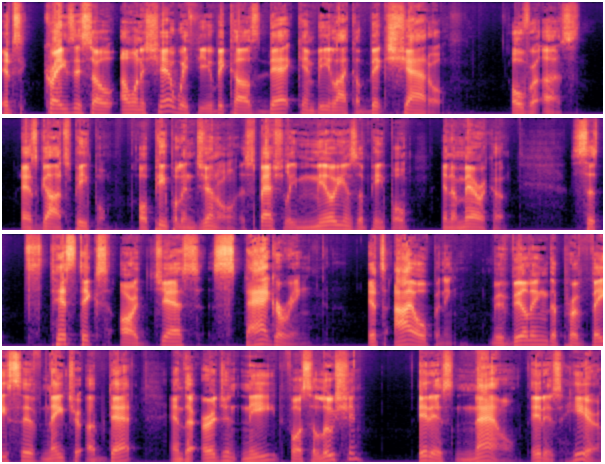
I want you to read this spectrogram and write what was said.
it's crazy. So I want to share with you because debt can be like a big shadow over us as God's people or people in general, especially millions of people in America. Statistics are just staggering. It's eye opening, revealing the pervasive nature of debt and the urgent need for a solution. It is now, it is here.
